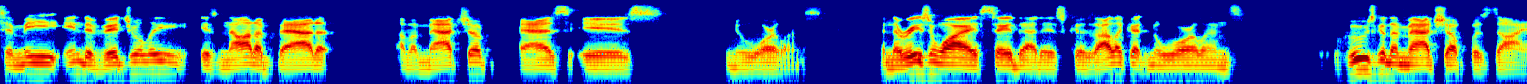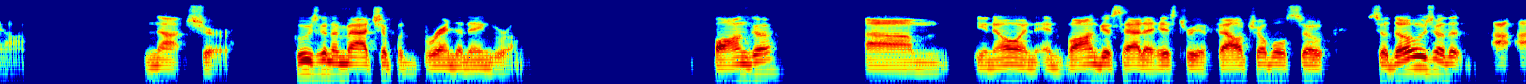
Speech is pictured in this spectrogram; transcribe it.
to me, individually, is not a bad of a matchup as is New Orleans. And the reason why I say that is because I look at New Orleans who's going to match up with Zion? Not sure. Who's going to match up with Brandon Ingram? Bonga, um, you know, and and Bonga's had a history of foul trouble. So so those are the I, I,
